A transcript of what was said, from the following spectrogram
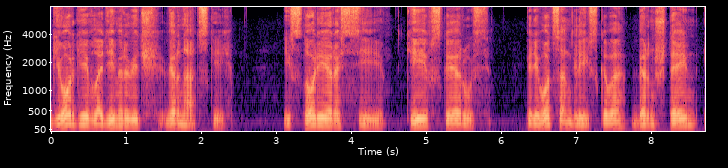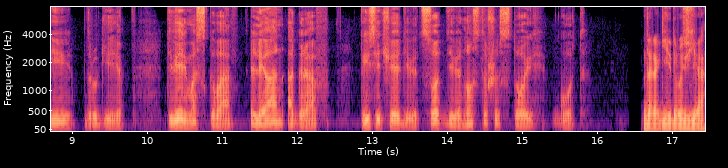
Георгий Владимирович Вернадский. История России. Киевская Русь. Перевод с английского. Бернштейн и другие. Тверь, Москва. Лиан Аграф. 1996 год. Дорогие друзья,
